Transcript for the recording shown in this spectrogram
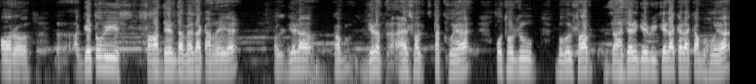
ਔਰ ਅੱਗੇ ਤੋਂ ਵੀ ਸਾਥ ਦੇਣ ਦਾ ਵਾਅਦਾ ਕਰ ਰਹੇ ਹੈ। ਔਰ ਜਿਹੜਾ ਕੰਮ, ਜਿਹੜਾ ਇਸ ਵਕਤ ਤੱਕ ਹੋਇਆ, ਉਹ ਤੁਹਾਨੂੰ ਬਬਲ ਸਾਹਿਬ ਦੱਸ ਦੇਣਗੇ ਵੀ ਕਿਹੜਾ ਕਿਹੜਾ ਕੰਮ ਹੋਇਆ।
